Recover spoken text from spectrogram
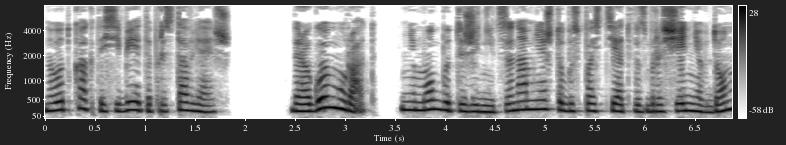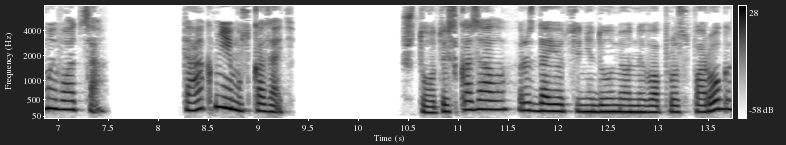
Но вот как ты себе это представляешь? Дорогой Мурат, не мог бы ты жениться на мне, чтобы спасти от возвращения в дом моего отца? Так мне ему сказать? Что ты сказала? Раздается недоуменный вопрос с порога,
